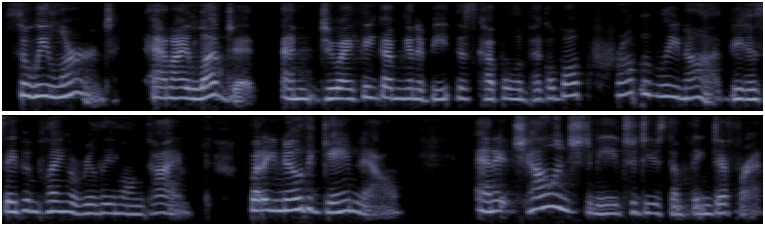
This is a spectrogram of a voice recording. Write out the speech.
So we learned and I loved it. And do I think I'm going to beat this couple in pickleball? Probably not because they've been playing a really long time. But I know the game now and it challenged me to do something different.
